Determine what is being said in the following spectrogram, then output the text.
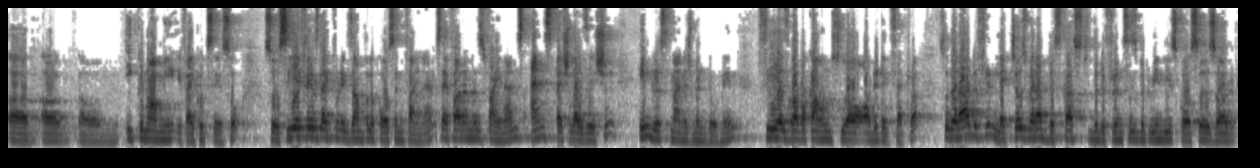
um, economy, if I could say so. So CFA is like, for example, a course in finance. FRM is finance and specialization in risk management domain. CA has got accounts, law, audit, etc. So there are different lectures where I've discussed the differences between these courses or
